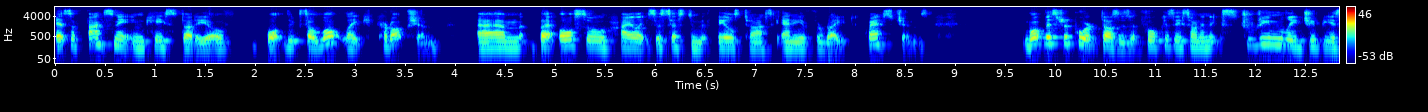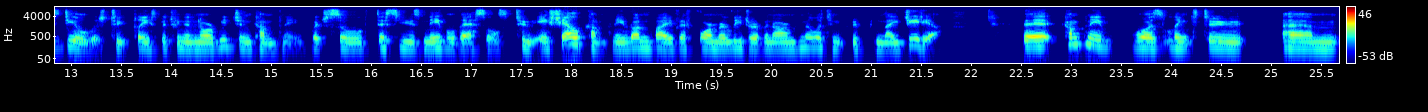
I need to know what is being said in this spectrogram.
it's a fascinating case study of what looks a lot like corruption, um, but also highlights a system that fails to ask any of the right questions. What this report does is it focuses on an extremely dubious deal which took place between a Norwegian company which sold disused naval vessels to a shell company run by the former leader of an armed militant group in Nigeria. The company was linked to um,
